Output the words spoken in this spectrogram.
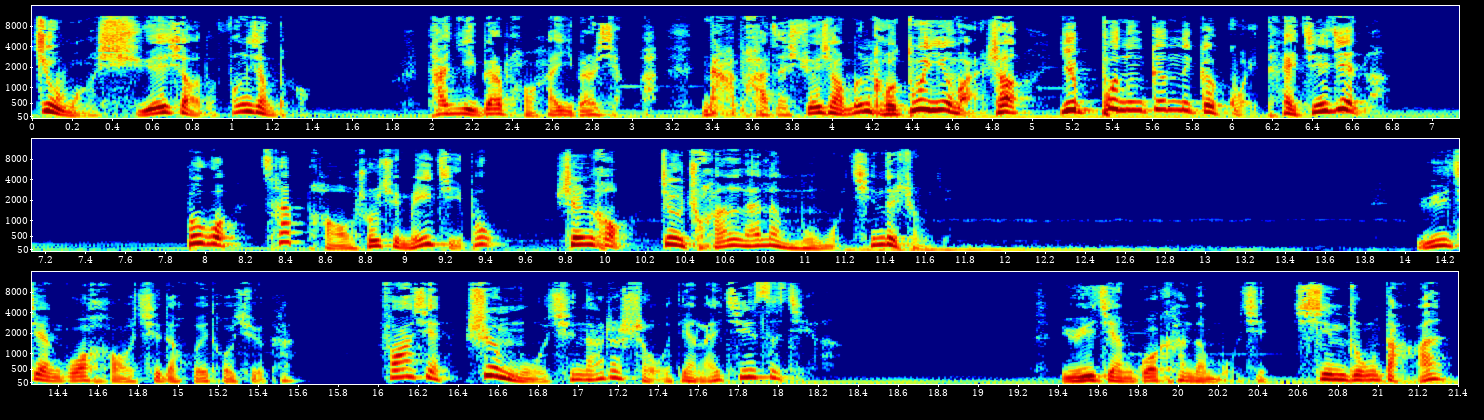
就往学校的方向跑。他一边跑还一边想啊，哪怕在学校门口蹲一晚上，也不能跟那个鬼太接近了。不过才跑出去没几步，身后就传来了母亲的声音。于建国好奇的回头去看，发现是母亲拿着手电来接自己了。于建国看到母亲，心中大安，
